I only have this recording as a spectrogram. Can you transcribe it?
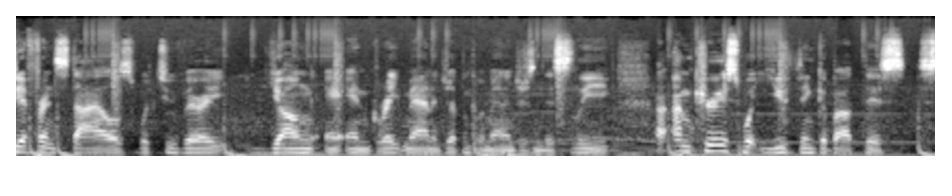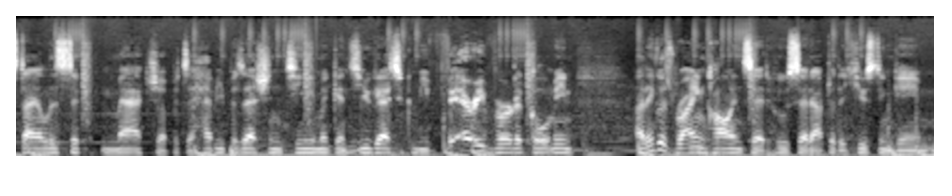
different styles with two very young and, and great manager, up and coming managers in this league. I- I'm curious what you think about this stylistic matchup. It's a heavy possession team against you guys who can be very vertical. I mean, I think it was Ryan Collins said who said after the Houston game,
